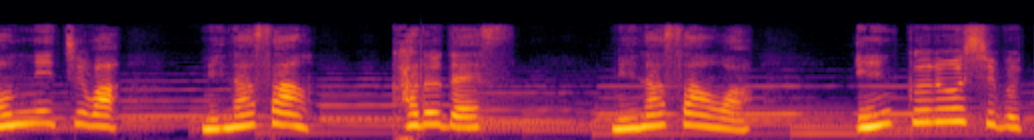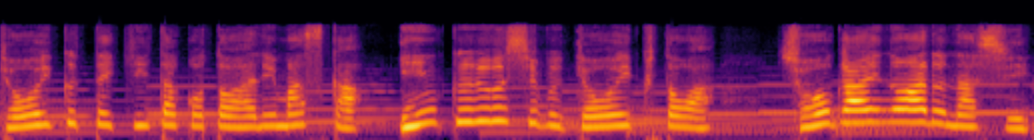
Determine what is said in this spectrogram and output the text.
こんにちは。皆さん、カルです。皆さんは、インクルーシブ教育って聞いたことありますか？インクルーシブ教育とは、障害のあるなし、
